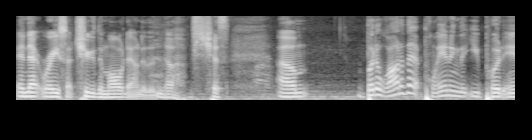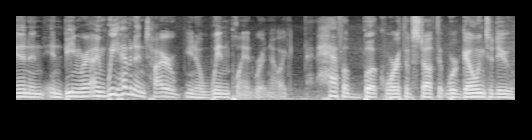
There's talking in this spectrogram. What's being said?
In that race, I chewed them all down to the nubs. Just, um, but a lot of that planning that you put in and, and being ready, I mean, we have an entire, you know, win plan right now, like half a book worth of stuff that we're going to do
